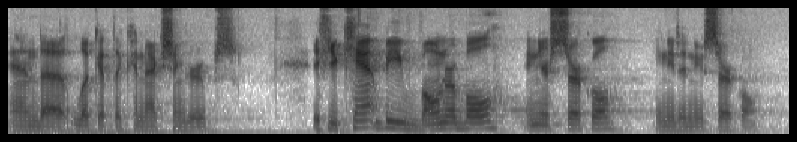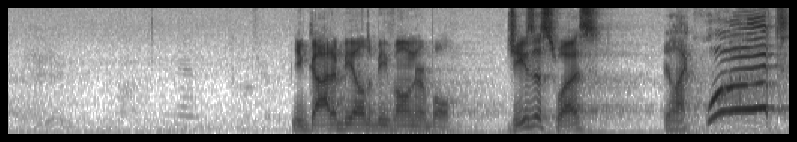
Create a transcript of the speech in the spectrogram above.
and uh, look at the connection groups. If you can't be vulnerable in your circle, you need a new circle. You got to be able to be vulnerable. Jesus was. You're like, what?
